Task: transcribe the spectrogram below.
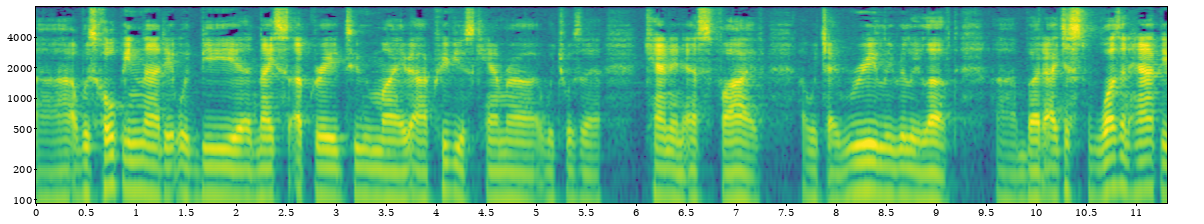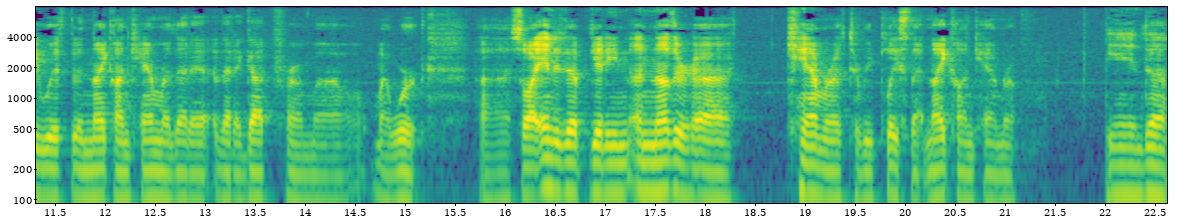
I was hoping that it would be a nice upgrade to my previous camera, which was a Canon S5, which I really, really loved. Uh, but I just wasn't happy with the Nikon camera that I, that I got from uh, my work. Uh, so I ended up getting another uh, camera to replace that Nikon camera. And uh,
